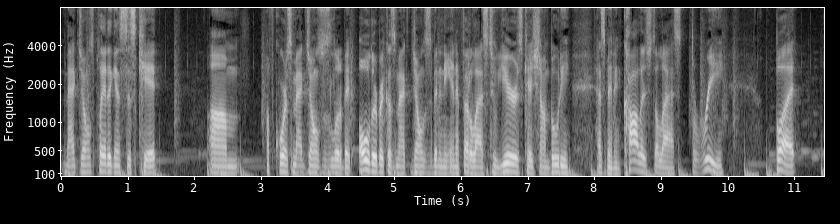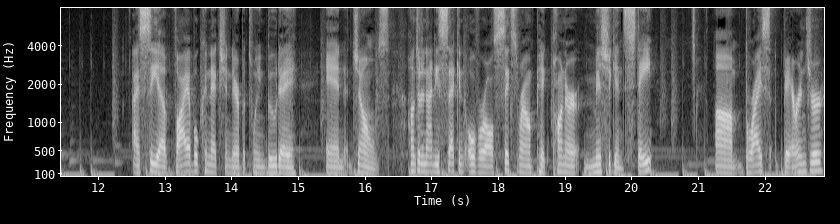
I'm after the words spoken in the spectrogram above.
Mac Jones played against this kid. Um, of course, Mac Jones was a little bit older because Mac Jones has been in the NFL the last two years. Kayshon Boutte has been in college the last three. But I see a viable connection there between Boutte and Jones. 192nd overall, sixth round pick, punter, Michigan State. Um, Bryce Baringer.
